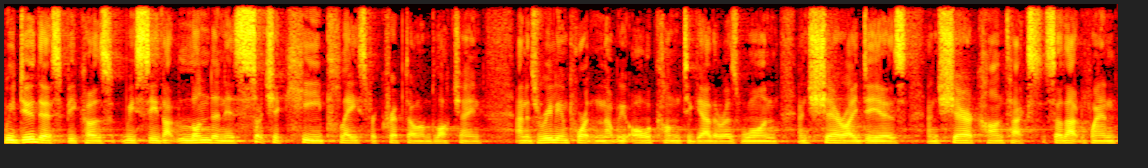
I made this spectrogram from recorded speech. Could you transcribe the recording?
We do this because we see that London is such a key place for crypto and blockchain. And it's really important that we all come together as one and share ideas and share context so that when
